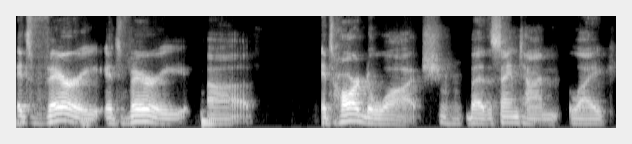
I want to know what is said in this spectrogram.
it's very it's very uh it's hard to watch Mhm. but at the same time like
